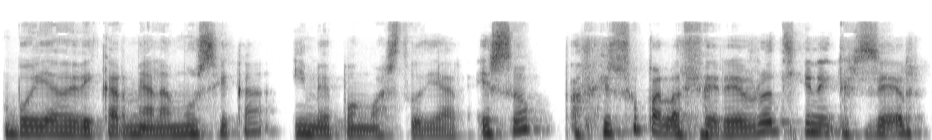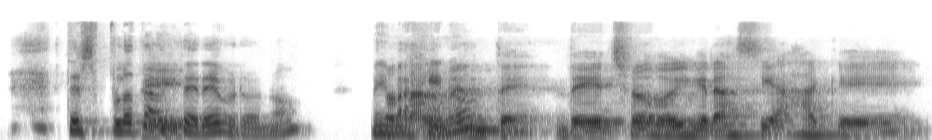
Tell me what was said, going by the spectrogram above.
voy a dedicarme a la música y me pongo a estudiar. Eso, eso para el cerebro tiene que ser, te explota el cerebro, ¿no? Me totalmente. De hecho, doy gracias a que,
